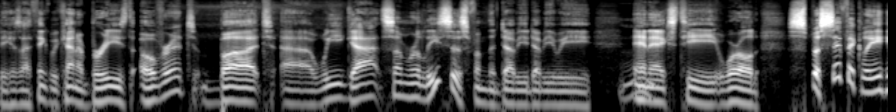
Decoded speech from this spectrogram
because I think we kind of breezed over it. But uh, we got some releases from the WWE Mm. NXT world. Specifically,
